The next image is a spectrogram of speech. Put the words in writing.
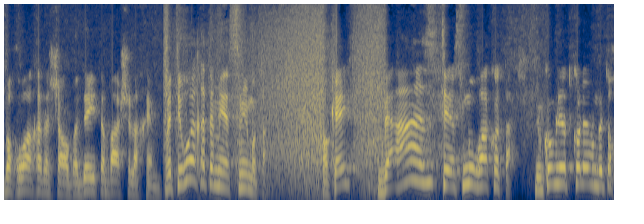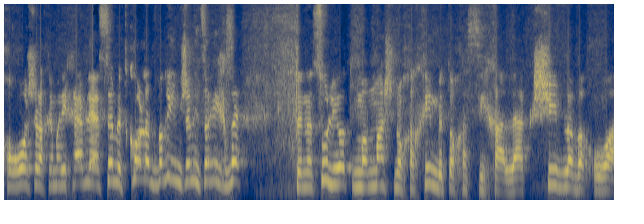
בחורה חדשה או בדייט הבא שלכם, ותראו איך אתם מיישמים אותה, אוקיי? ואז תיישמו רק אותה. במקום להיות כל היום בתוך הראש שלכם, אני חייב ליישם את כל הדברים שאני צריך זה, תנסו להיות ממש נוכחים בתוך השיחה, להקשיב לבחורה,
